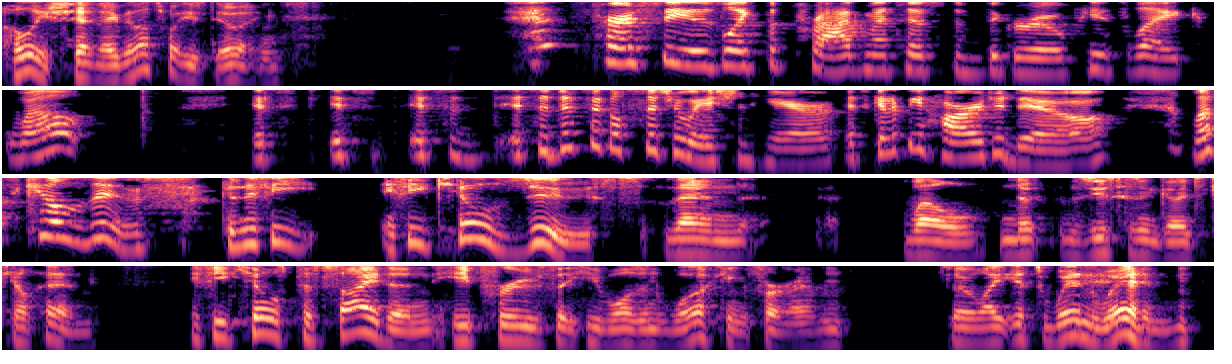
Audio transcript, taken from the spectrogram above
holy shit, maybe that's what he's doing. Percy is like the pragmatist of the group. He's like, well, it's it's it's a it's a difficult situation here. It's gonna be hard to do. Let's kill Zeus. Because if he if he kills Zeus, then well, no, Zeus isn't going to kill him. If he kills Poseidon, he proves that he wasn't working for him. So like it's win-win.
